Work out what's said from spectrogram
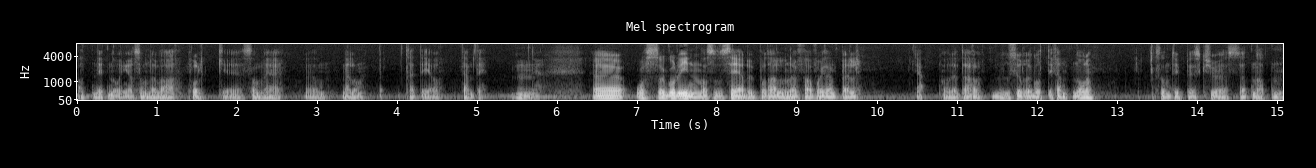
18-19-åringer som det var folk eh, som er eh, mellom 30 og 50. Mm. Uh, og så går du inn og så ser du på tallene fra eksempel ja, og dette har surret godt i 15 år, da. Sånn typisk 2017-18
